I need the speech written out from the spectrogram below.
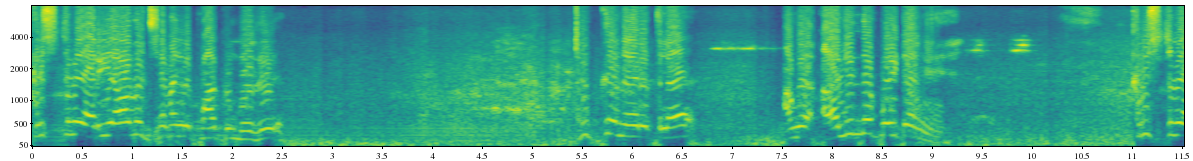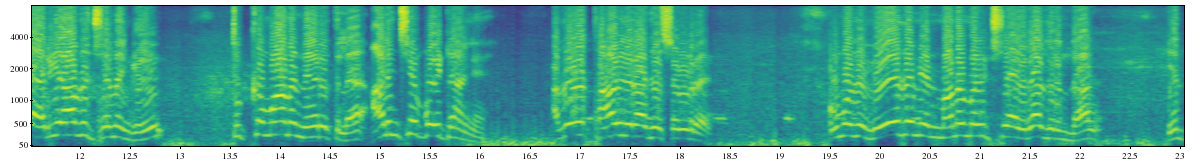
கிறிஸ்துவை அறியாத ஜனங்களை பார்க்கும்போது துக்க நேரத்துல அவங்க அழிந்து போயிட்டாங்க. கிறிஸ்துவ அறியாத ஜனங்கள் துக்கமான நேரத்துல அழிஞ்சே போயிட்டாங்க. அதோட தாவிராஜா சொல்ற உமது வேதம் என் மன மகிழ்ச்சியா இராதிருந்தால் என்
